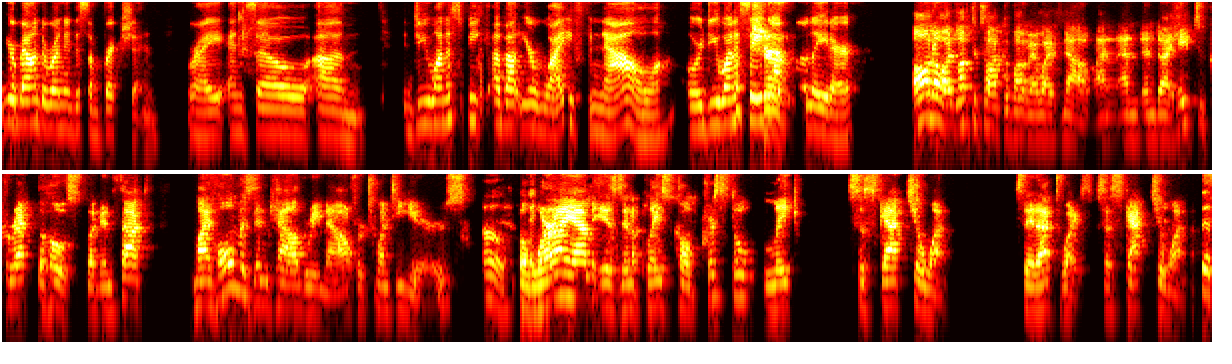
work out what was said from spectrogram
you're bound to run into some friction, right? And so, um, do you want to speak about your wife now, or do you want to save Sure. that for later? Oh no, I'd love to talk about my wife now, and and and I hate to correct the host, but in fact, my home is in Calgary now for 20 years, Oh, but where I am is in a place called Crystal Lake, Saskatchewan. Say that twice, Saskatchewan. the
